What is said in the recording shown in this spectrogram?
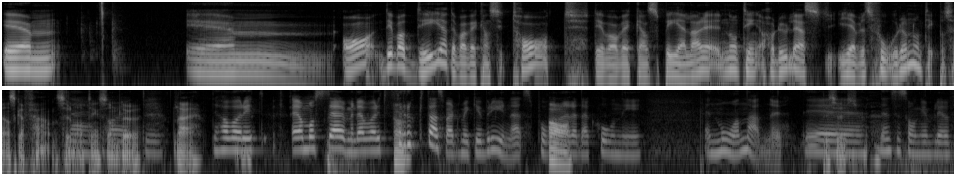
Ehm, ehm, ja, det var det. Det var veckans citat. Det var veckans spelare. Någonting, har du läst Gävles Forum någonting på Svenska fans? Eller någonting som du... inte. Nej. Det har varit, jag måste säga men det har varit fruktansvärt mycket Brynäs på Ja. vår redaktion i en månad nu. Det, den säsongen blev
